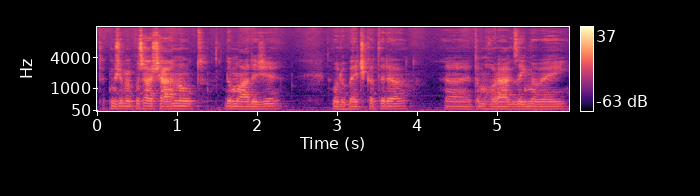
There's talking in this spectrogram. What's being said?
tak můžeme pořád šáhnout do mládeže, nebo do Bčka teda, je tam horák zajímavý.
